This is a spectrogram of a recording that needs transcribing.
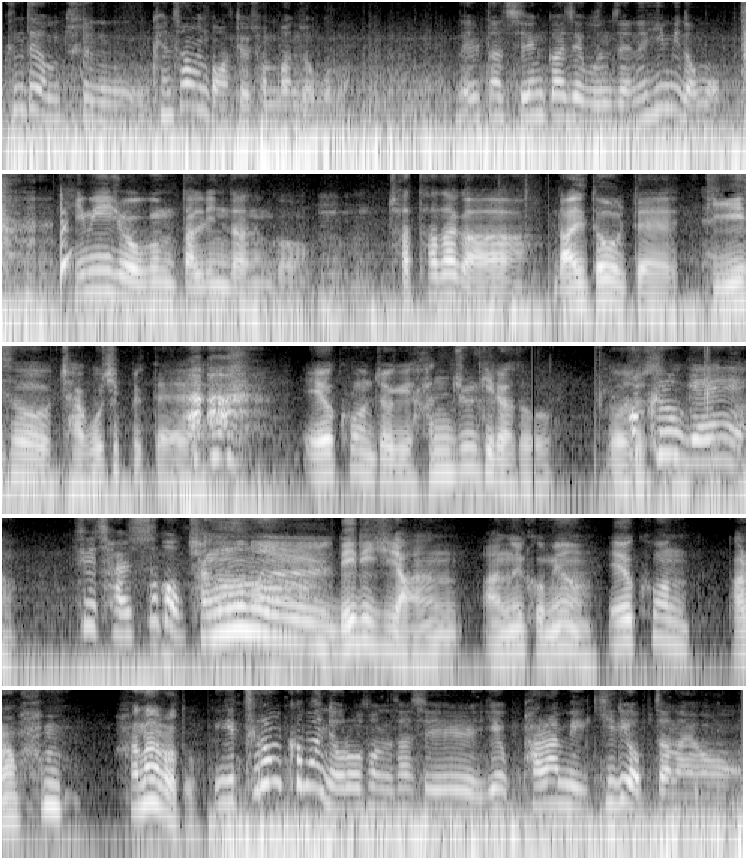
근데 아무튼 괜찮은 것 같아요 전반적으로. 근데 일단 지금까지의 문제는 힘이 너무 없다. 힘이 조금 딸린다는 거. 차 타다가 날 더울 때 뒤에서 자고 싶을 때 에어컨 저기 한 줄기라도 넣어줬으면 아 그러게 좋겠다. 뒤에 잘 수가 없다. 창문을 내리지 않, 않을 거면 에어컨 바람 한, 하나라도 이게 트렁크만 열어서는 사실 이게 바람이 길이 없잖아요.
